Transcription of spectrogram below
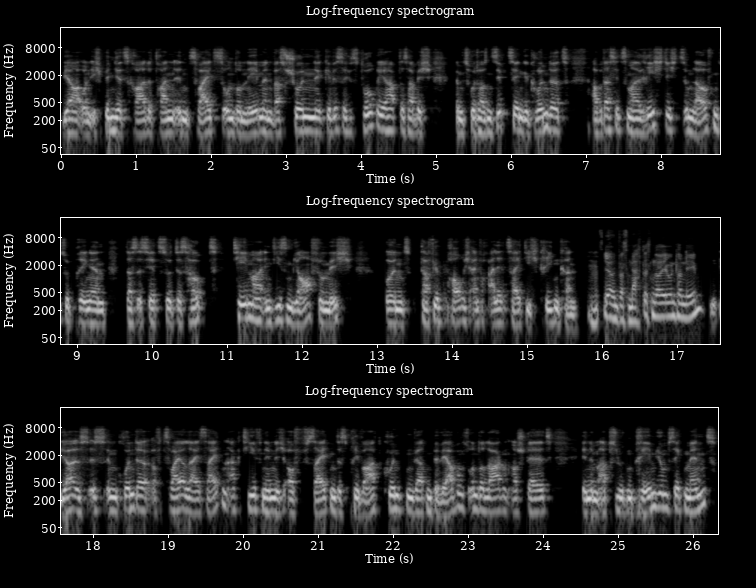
Ja, und ich bin jetzt gerade dran, ein zweites Unternehmen, was schon eine gewisse Historie hat. Das habe ich im 2017 gegründet. Aber das jetzt mal richtig zum Laufen zu bringen, das ist jetzt so das Hauptthema in diesem Jahr für mich. Und dafür brauche ich einfach alle Zeit, die ich kriegen kann. Ja, und was macht das neue Unternehmen? Ja, es ist im Grunde auf zweierlei Seiten aktiv, nämlich auf Seiten des Privatkunden werden Bewerbungsunterlagen erstellt in einem absoluten Premium-Segment.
